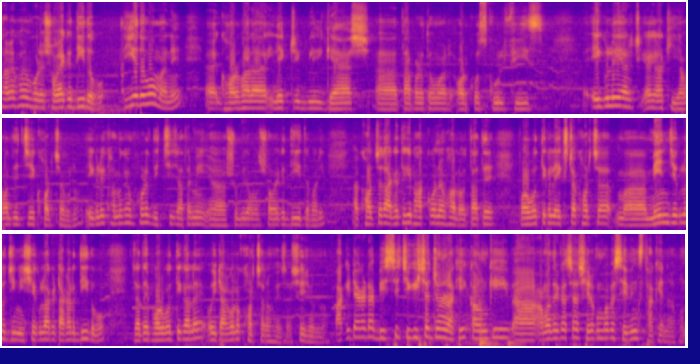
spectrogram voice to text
খামে খামে ভরে সবাইকে দিয়ে দেবো। দিয়ে দেবো মানে ঘর ভাড়া ইলেকট্রিক বিল গ্যাস তারপরে তোমার অর্ক স্কুল ফিস এইগুলোই আর কি আমাদের যে খরচাগুলো এইগুলোই খামে খামে ভরে দিচ্ছি যাতে আমি সুবিধা মতো সবাইকে দিয়ে দিতে পারি। আর খরচাটা আগে থেকে ভাগ করে নেওয়া ভালো, তাতে পরবর্তীকালে এক্সট্রা খরচা মেন যেগুলো জিনিস, সেগুলো আগে টাকাটা দিয়ে দেবো, যাতে পরবর্তীকালে ওই টাকাগুলো খরচানো হয়ে যায়, সেই জন্য। বাকি টাকাটা বৃষ্টির চিকিৎসার জন্য রাখি, কারণ কি আমাদের কাছে আর সেরকমভাবে সেভিংস থাকে না এখন।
